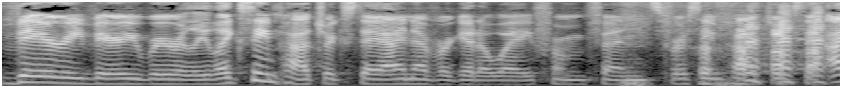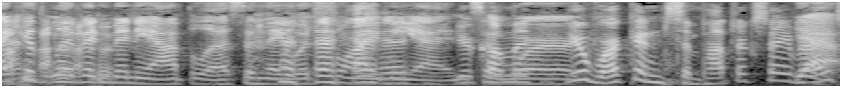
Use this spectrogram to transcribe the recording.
very, very rarely. Like St. Patrick's Day, I never get away from Finn's for St. Patrick's Day. I could live in Minneapolis and they would fly me in. You're to coming. work. You're working St. Patrick's Day, right?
